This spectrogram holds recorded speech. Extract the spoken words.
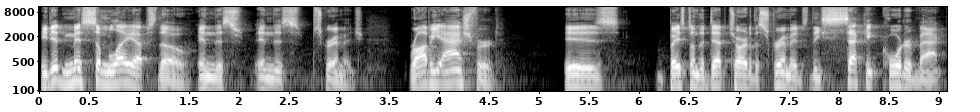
He did miss some layups though in this in this scrimmage. Robbie Ashford is based on the depth chart of the scrimmage, the second quarterback.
